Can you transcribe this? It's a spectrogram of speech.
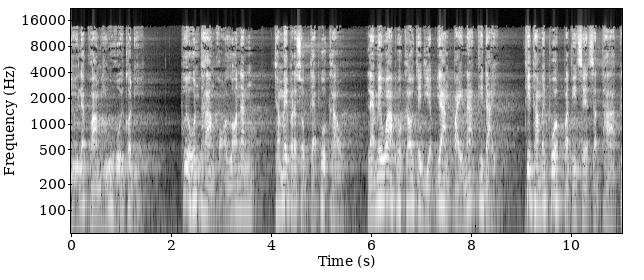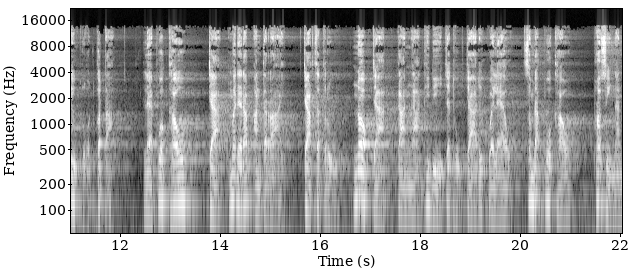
ดีและความหิวโหยก็ดี เพื่อหนทางของอัลลอฮ์นั้นจะไม่ประสบแก่พวกเขา และไม่ว่าพวกเขาจะเหยียบย่างไปณที่ใด ที่ทำให้พวกปฏิเสธศรัทธากริ้วโกรธก็ตามและพวกเขาจะไม่ได้รับอันตรายจากศัตรูนอกจากการงานที่ดีจะถูกจารึกไว้แล้วสำหรับพวกเขา เพราะสิ่งนั้น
